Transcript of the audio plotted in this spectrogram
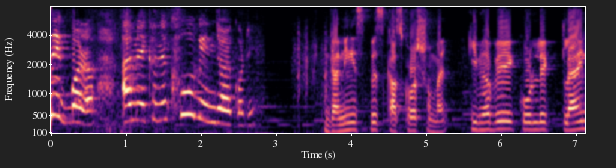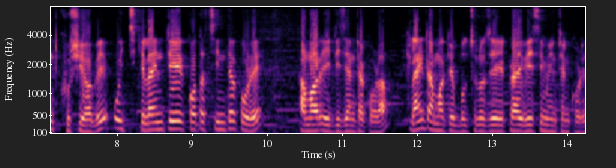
অনেক বড়। আমি এখানে খুব এনজয় করি। ডাইনিং স্পেস কাজ করার সময় কীভাবে করলে ক্লায়েন্ট খুশি হবে, ওই ক্লায়েন্টের কথা চিন্তা করে আমার এই ডিজাইনটা করা। ক্লায়েন্ট আমাকে বলছিল যে প্রাইভেসি মেনটেন করে।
